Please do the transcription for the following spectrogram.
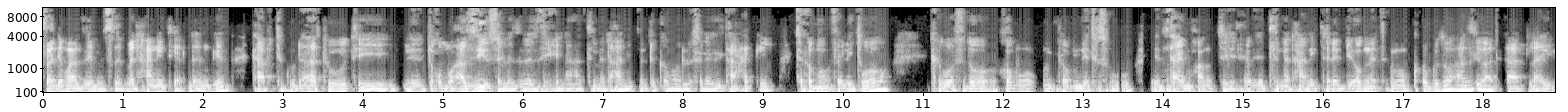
ፀገማት ዘይምፅእ መድሓኒት የለን ግን ካብቲ ጉድኣቱ እቲ ጥቕሙ ኣዝዩ ስለ ዝበዝሕ ኢና እቲ መድሃኒት ንጥቀመሉ ስለዚ ታ ሓቂ ትሕሙም ፈሊጥዎ ክወስዶ ከምኡ ንቶም ቤተስቡ እንታይ ምኳኑ እቲ መድሃኒት ተረዲኦም ነቲ ሕሙም ክሕግዞ ኣዝዩ ኣድላይ እዩ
